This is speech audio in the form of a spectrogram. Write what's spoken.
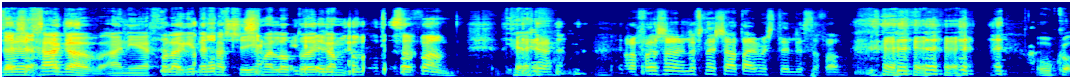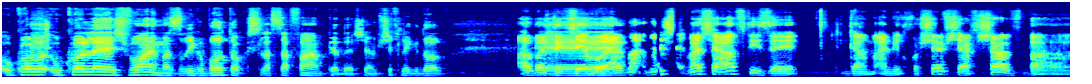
דרך אגב, אני יכול להגיד לך שאם אני לא טועה גם... השפם. כן. הרופא שלי לפני שעתיים השתיל לי שפם. הוא כל- אה, שבועיים מזריק בוטוקס לשפם כדי שימשיך לגדול. אבל אה, תקשיבו, מה- שאהבתי זה, גם אני חושב שעכשיו, ב-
